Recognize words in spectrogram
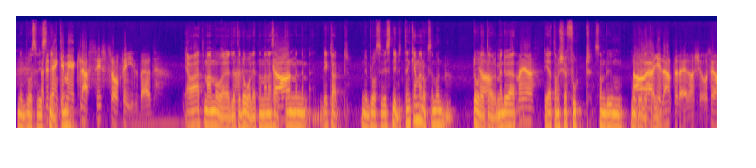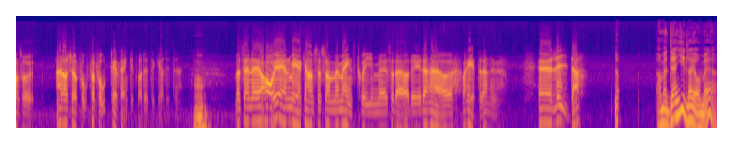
Nu blåser vi Ja, du snuten. tänker mer klassiskt så feelbad. Ja, att man mår lite dåligt när man har sett Ja. den. Men det är klart, nu blåser vi snuten kan man också må dåligt Ja, av det. Men du, är att, Men jag, det är att de kör fort som du mår ja, dåligt jag av. gillar inte det. De kör. Och så Nej, de kör fort, för fort helt enkelt. Va? Det tycker jag lite. Ja. Men sen eh, jag har jag en mer kanske som mainstream eh, sådär. Det är den här, eh, vad heter den nu? Eh, Lida. Ja, men den gillar jag med.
